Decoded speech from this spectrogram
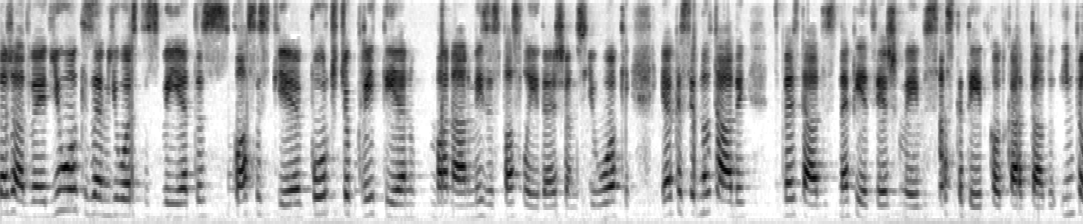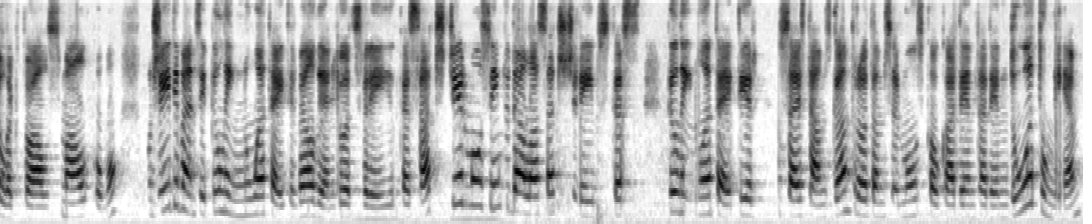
Dažādi veidi joki zem jostas vietas, klasiskie purkšķu kritienu, banānu mizas paslīdēšanas joki, jā, kas ir nu, tādi bez tādas nepieciešamības saskatīt kaut kādu tādu intelektuālu smalkumu. Un šī dimensija pilnīgi noteikti ir vēl viena ļoti svarīga, kas atšķir mūsu individuālās atšķirības, kas pilnīgi noteikti ir saistāms gan, protams, ar mūsu kaut kādiem tādiem dotumiem,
